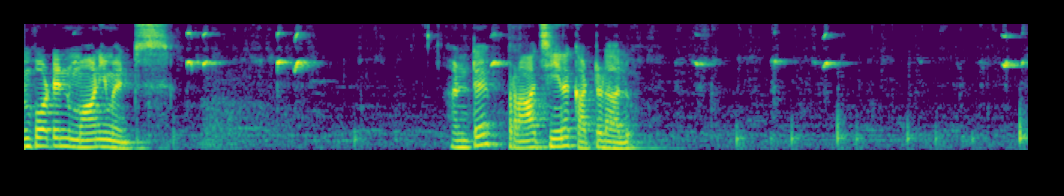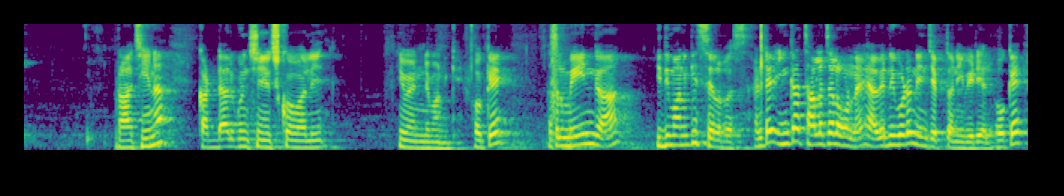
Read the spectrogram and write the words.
important monuments అంటే ప్రాచీన కట్టడాలు. ప్రాచీన కడ్డాల గురించి నేర్చుకోవాలి. ఇవండి మనకి. ఓకే? అసలు మెయిన్గా ఇది మనకి సిలబస్. అంటే ఇంకా చాలా చాలా ఉన్నాయి. అవన్నీ కూడా నేను చెప్తాను ఈ వీడియోలో. Okay?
